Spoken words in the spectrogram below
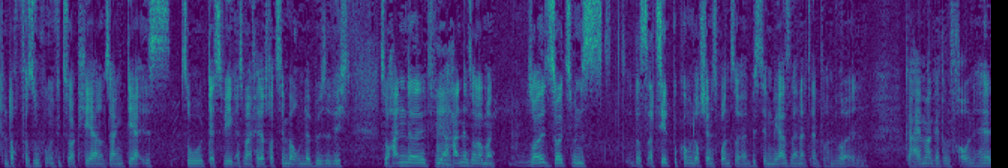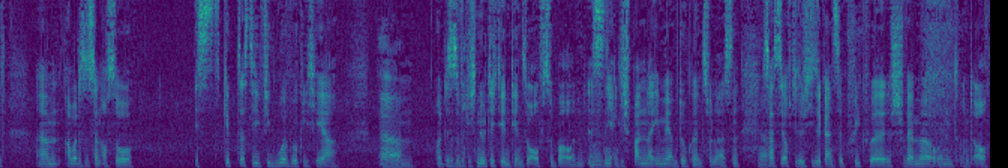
dann doch versuchen irgendwie zu erklären und sagen, der ist so deswegen, also man erfährt ja trotzdem, warum der Bösewicht so handelt, wie mhm. er handelt, aber man soll, soll zumindest das erzählt bekommen und auch James Bond soll ein bisschen mehr sein als einfach nur ein Geheimagent und Frauenheld. Ähm, aber das ist dann auch so, ist, gibt das die Figur wirklich her? Ja. Ähm, und ist es wirklich nötig, den, den so aufzubauen? Und ist es mhm. nicht eigentlich spannender, ihn mehr im Dunkeln zu lassen? Ja. Das heißt ja auch durch diese ganze Prequel-Schwämme und, und auch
